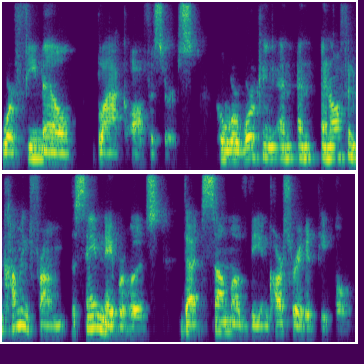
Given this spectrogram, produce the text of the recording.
were female black officers who were working and, and, and often coming from the same neighborhoods that some of the incarcerated people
